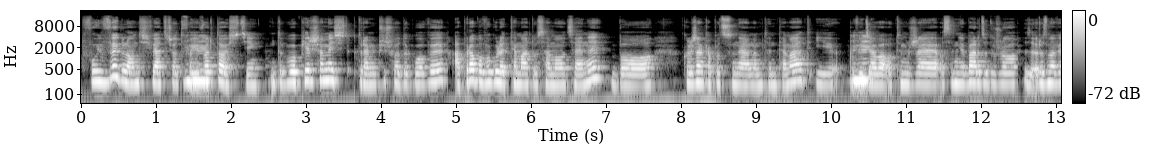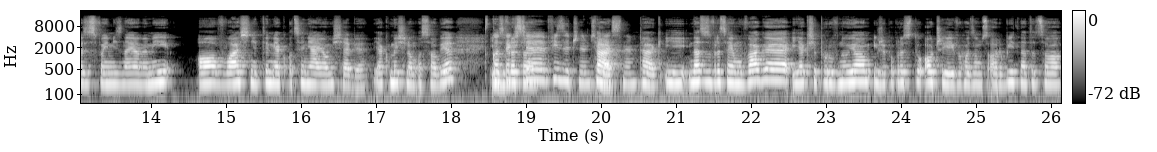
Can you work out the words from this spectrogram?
Twój wygląd świadczy o Twojej Mhm. wartości. To była pierwsza myśl, która mi przyszła do głowy. A propos w ogóle tematu samooceny, bo koleżanka podsunęła nam ten temat i powiedziała o tym, że ostatnio bardzo dużo rozmawia ze swoimi znajomymi o właśnie tym, jak oceniają siebie, jak myślą o sobie. W kontekście zwraca- fizycznym, Tak, cielesnym. tak. I na co zwracają uwagę, i jak się porównują, i że po prostu oczy jej wychodzą z orbit na to, co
